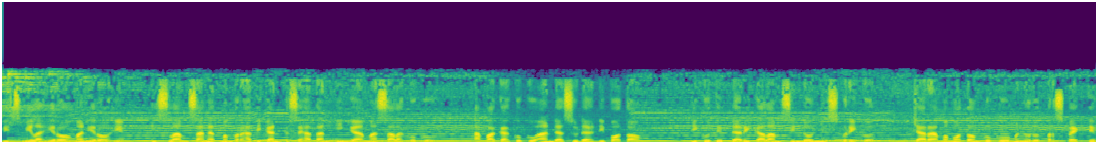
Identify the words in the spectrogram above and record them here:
Bismillahirrohmanirrohim. Islam sangat memperhatikan kesehatan hingga masalah kuku. Apakah kuku Anda sudah dipotong? Dikutip dari kalam Sindonius berikut. Cara memotong kuku menurut perspektif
